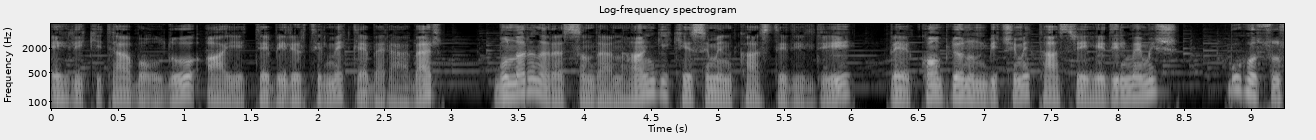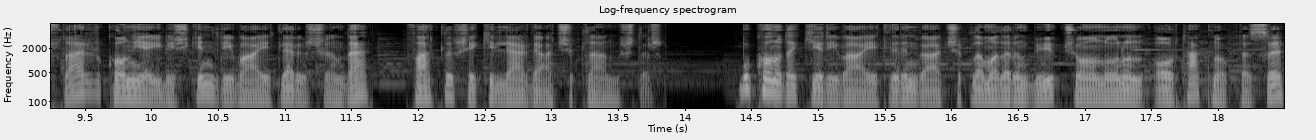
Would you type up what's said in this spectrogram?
ehli kitap olduğu ayette belirtilmekle beraber bunların arasından hangi kesimin kastedildiği ve komplonun biçimi tasrih edilmemiş, bu hususlar konuya ilişkin rivayetler ışığında farklı şekillerde açıklanmıştır. Bu konudaki rivayetlerin ve açıklamaların büyük çoğunluğunun ortak noktası,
